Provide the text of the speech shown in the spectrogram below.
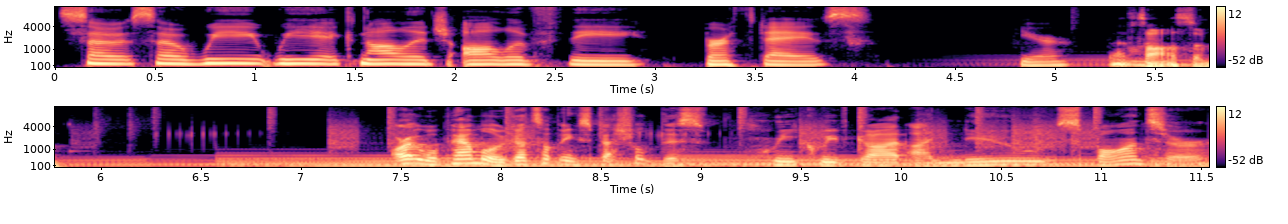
So so we we acknowledge all of the birthdays here. That's awesome. All right, well, Pamela, we've got something special this week. We've got a new sponsor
